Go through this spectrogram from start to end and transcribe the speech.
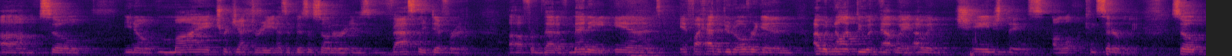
Um, so you know, my trajectory as a business owner is vastly different uh, from that of many. And if I had to do it over again, I would not do it that way. I would change things a lot, considerably. So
